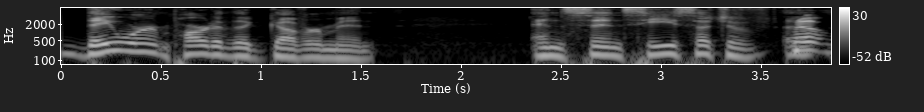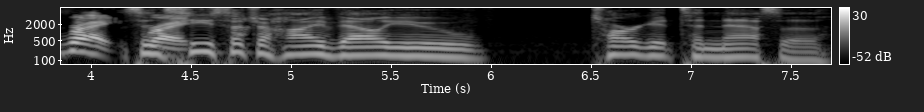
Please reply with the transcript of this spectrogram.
they weren't part of the government and since he's such a No, right, since right. he's such a high value target to NASA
